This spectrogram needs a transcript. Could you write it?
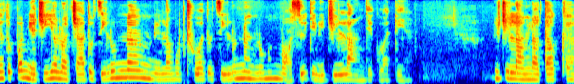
yo tụ bọn nhà chỉ yo lo trả tụ chỉ luôn năng nè là một thua tụ chỉ luôn năng luôn mong mỏ xứ chỉ nè chỉ lằng chỉ qua tiền nè chỉ lằng là tao cả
